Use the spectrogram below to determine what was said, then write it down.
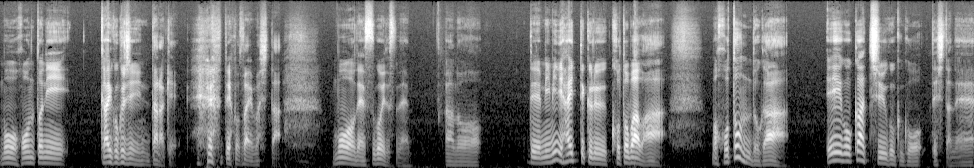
もう本当に外国人だらけ でございました。もうねすごいですね。あので耳に入ってくる言葉は、まあ、ほとんどが英語か中国語でしたね。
